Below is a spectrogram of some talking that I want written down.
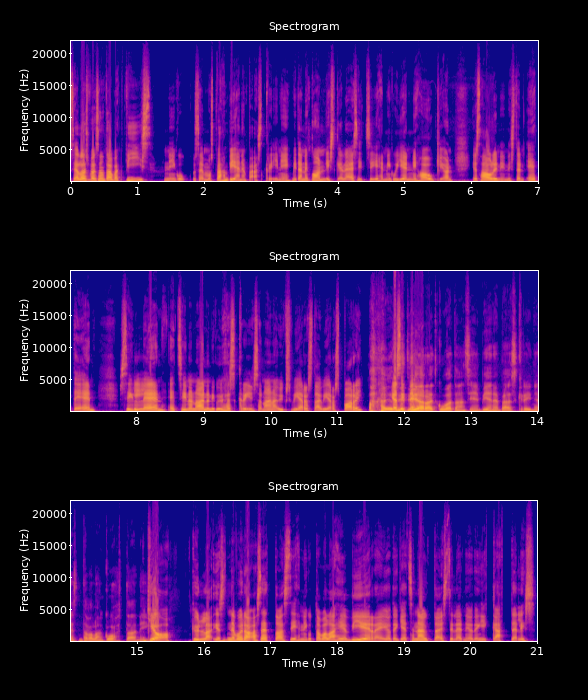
siellä olisi sanotaan vaikka viisi niinku, semmoista vähän pienempää screeniä, mitä ne kanniskelee sit siihen niinku Jenni Haukion ja Sauli Mm. Niinistön eteen silleen, että siinä on aina niinku yhdessä screenissä on aina yksi vieras tai vieras pari. ja, ja ja sit sitten ne- vieraat kuvataan siihen pienempään screeniin ja sitten tavallaan kohtaa. Niin Joo, kyllä. Ja sitten ne voidaan asettaa siihen niinku, tavallaan heidän viereen jotenkin, että se näyttäisi silleen, että ne jotenkin kättelis.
